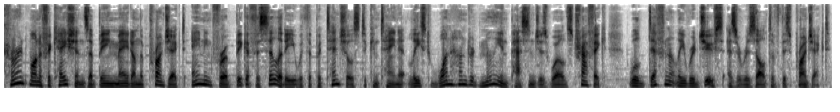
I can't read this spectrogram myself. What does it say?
Current modifications are being made on the project aiming for a bigger facility with the potentials to contain at least 100 million passengers world's traffic will definitely reduce as a result of this project.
